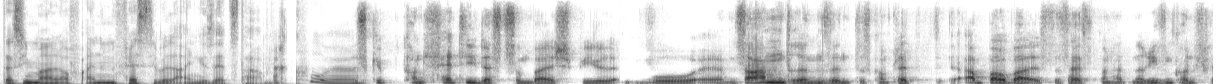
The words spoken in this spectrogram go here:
das sie mal auf einem Festival eingesetzt haben. Ach cool. Es gibt Konfetti, das zum Beispiel, wo ähm, Samen drin sind, das komplett abbaubar ist. Das heißt, man hat eine riesen Konf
